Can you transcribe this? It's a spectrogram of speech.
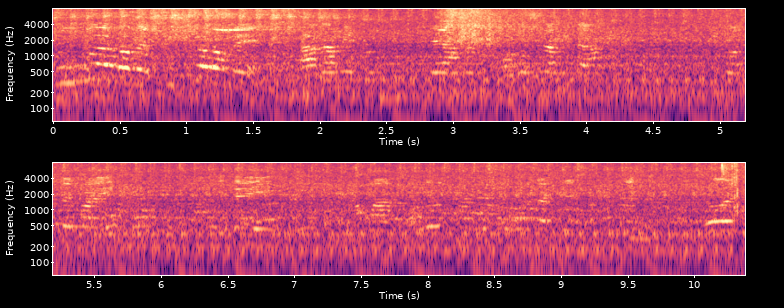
সুন্দরভাবে সুস্থভাবে আগামী যে আমরা অনুষ্ঠানটা করতে পারি এটাই আমার কাছে।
